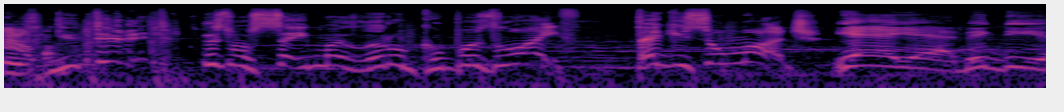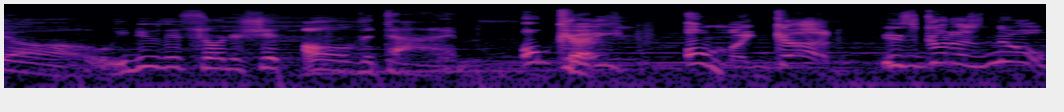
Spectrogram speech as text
Wow, you did it! This will save my little Goopa's life. Thank you so much. Yeah, yeah, big deal. We do this sort of shit all the time. Okay. Oh my god, as good as new.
